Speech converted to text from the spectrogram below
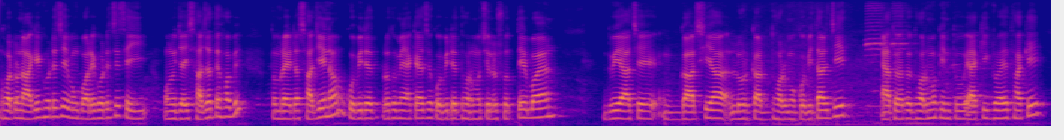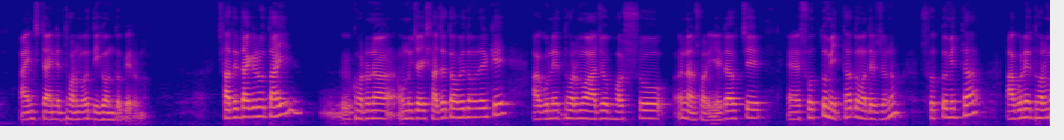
ঘটনা আগে ঘটেছে এবং পরে ঘটেছে সেই অনুযায়ী সাজাতে হবে। তোমরা এটা সাজিয়ে নাও। কবিরের প্রথমে একে আছে কবিরের ধর্ম ছিল সত্যের বয়ান, দুয়ে আছে গার্সিয়া লোরকার ধর্ম কবিতার জিত। এত এত ধর্ম কিন্তু একই গ্রহে থাকে, আইনস্টাইনের ধর্ম দিগন্ত পেরোনো। সাথে দাগেরও তাই, ঘটনা অনুযায়ী সাজাতে হবে তোমাদেরকে। আগুনের ধর্ম আজও ভস্য, না সরি এটা হচ্ছে সত্য মিথ্যা তোমাদের জন্য। সত্য মিথ্যা, আগুনের ধর্ম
